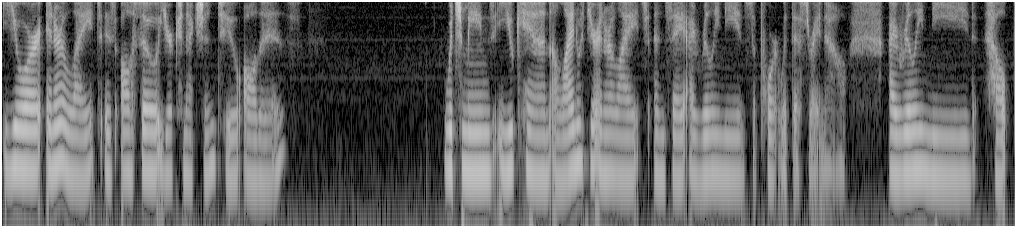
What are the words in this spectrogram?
Your inner light is also your connection to all that is, which means you can align with your inner light and say, I really need support with this right now. I really need help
